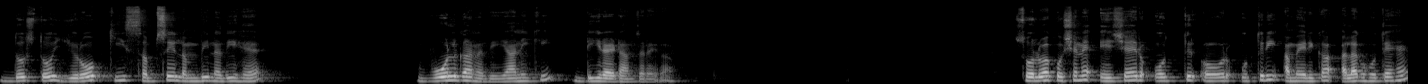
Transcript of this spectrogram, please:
दोस्तों, यूरोप की सबसे लंबी नदी है वोल्गा नदी, यानी कि डी राइट आंसर रहेगा। सोलवा क्वेश्चन है, एशिया उत्तर, और उत्तरी अमेरिका अलग होते हैं।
